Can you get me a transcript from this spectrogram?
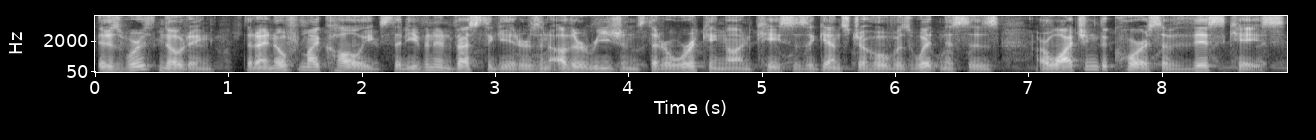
It is worth noting that I know from my colleagues that even investigators in other regions that are working on cases against Jehovah's Witnesses are watching the course of this case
